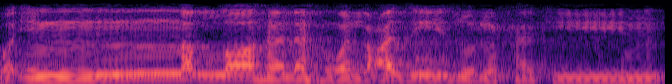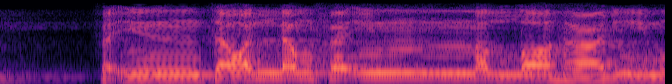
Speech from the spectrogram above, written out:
وإن الله لهو العزيز الحكيم. فإن تولوا فإن الله عليم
